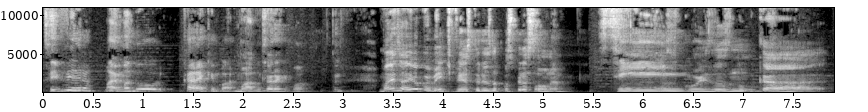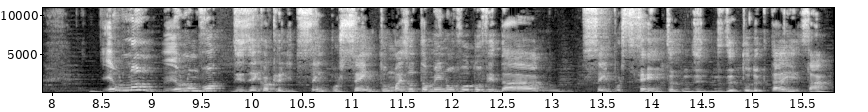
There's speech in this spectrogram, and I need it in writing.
Se vira. Mas manda o careca embora. Manda o careca embora. Mas aí, obviamente, vem as teorias da conspiração, né? Sim. As coisas nunca. Eu não, eu não vou dizer que eu acredito 100%, mas eu também não vou duvidar 100% de, de tudo que tá aí, tá?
